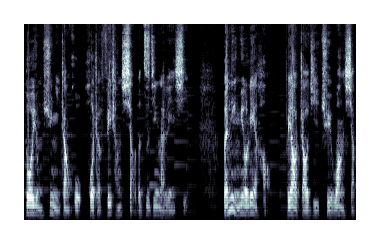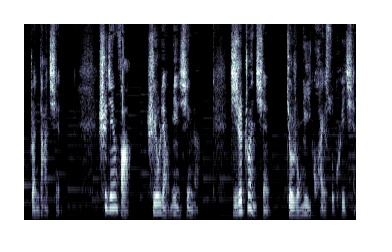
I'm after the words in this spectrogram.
多用虚拟账户或者非常小的资金来练习，本领没有练好，不要着急去妄想赚大钱。世间法是有两面性的，急着赚钱就容易快速亏钱。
